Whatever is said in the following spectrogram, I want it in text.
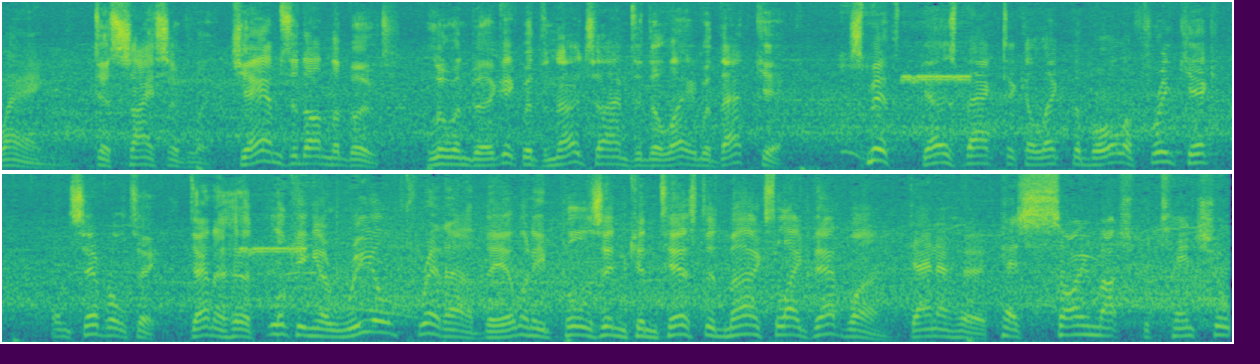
Lang decisively jams it on the boot. Leuenberger with no time to delay with that kick. Smith goes back to collect the ball. A free kick and several tick. Daniher looking a real threat out there when he pulls in contested marks like that one. Daniher has so much potential,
